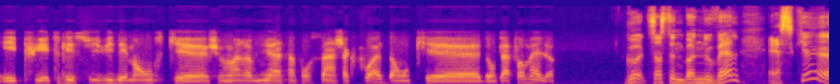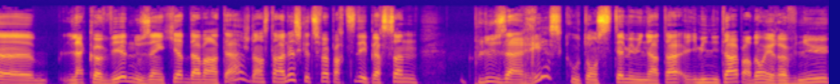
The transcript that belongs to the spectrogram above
Et puis tous les suivis démontrent que je suis vraiment revenu à 100% à chaque fois. Donc, euh, donc la forme est là. Good, ça c'est une bonne nouvelle. Est-ce que euh, la COVID nous inquiète davantage dans ce temps-là? Est-ce que tu fais partie des personnes plus à risque ou ton système immunitaire, immunitaire pardon, est revenu,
